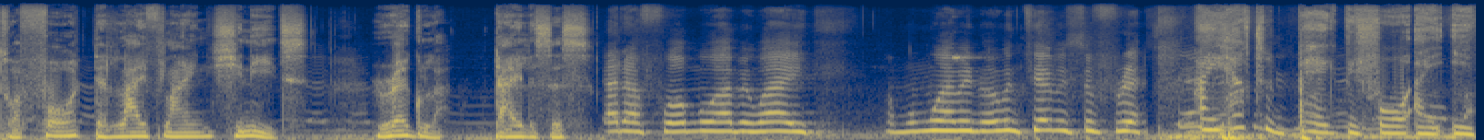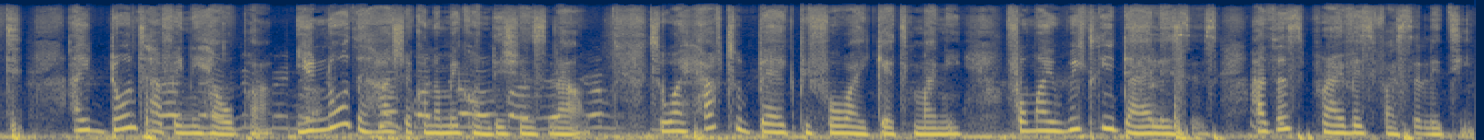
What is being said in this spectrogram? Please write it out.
to afford the lifeline she needs regular dialysis. I have to beg before I eat. I don't have any helper. You know the harsh economic conditions now. So I have to beg before I get money for my weekly dialysis at this private facility.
